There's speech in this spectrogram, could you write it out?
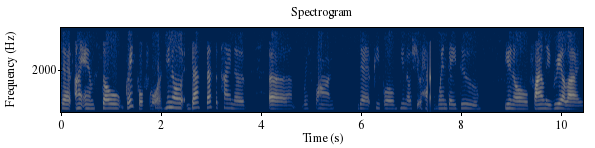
that I am so grateful for. You know, that's that's the kind of uh, response that people, you know, should have when they do, you know, finally realize,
